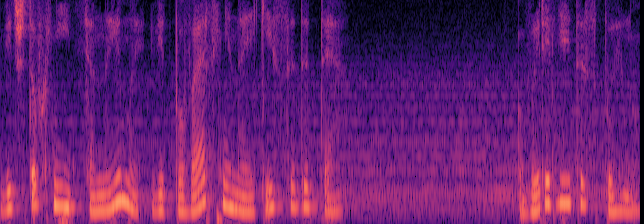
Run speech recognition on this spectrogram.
Відштовхніться ними від поверхні, на якій сидите. Вирівняйте спину.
